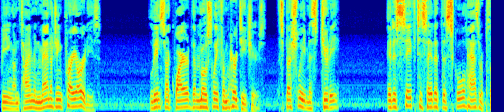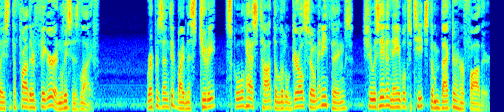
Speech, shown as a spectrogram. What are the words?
being on time and managing priorities. Lisa acquired them mostly from her teachers, especially Miss Judy. It is safe to say that the school has replaced the father figure in Lisa's life. Represented by Miss Judy, school has taught the little girl so many things, she was even able to teach them back to her father.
